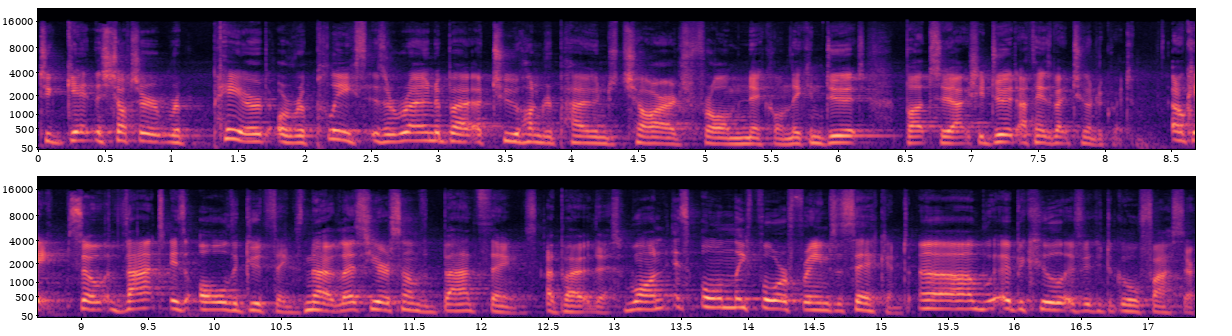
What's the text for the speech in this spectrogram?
To get the shutter repaired or replaced is around about a 200 pound charge from Nikon. They can do it, but to actually do it, I think it's about 200 quid. Okay, so that is all the good things. Now, let's hear some of the bad things about this. One, it's only four frames a second. Uh, it'd be cool if it could go faster.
